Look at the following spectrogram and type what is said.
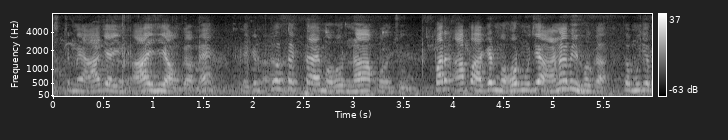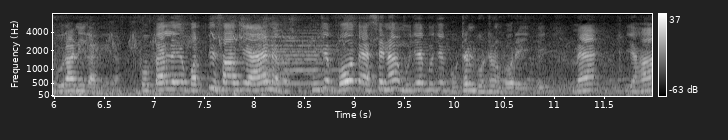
लिस्ट में आ जाइए आ ही आऊँगा मैं, लेकिन हो सकता है महोर ना पहुँचूँ। पर आप अगर महोर मुझे आना भी होगा तो मुझे बुरा नहीं लगेगा। वो तो पहले जो बत्तीस साल के आया ना, मुझे बहुत ऐसे ना, मुझे मुझे घुटन घुटन हो रही थी। मैं यहाँ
